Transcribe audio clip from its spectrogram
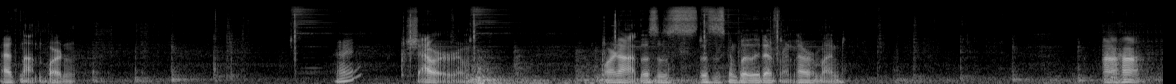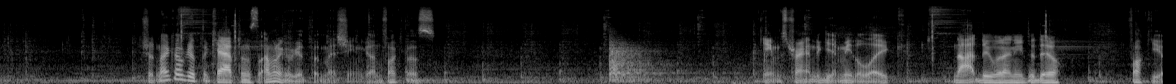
That's not important. Alright. Shower room. Or not. This is this is completely different. Never mind. Uh-huh. Shouldn't I go get the captain's? I'm gonna go get the machine gun. Fuck this. Game's trying to get me to, like, not do what I need to do. Fuck you.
